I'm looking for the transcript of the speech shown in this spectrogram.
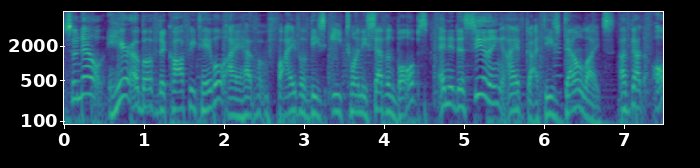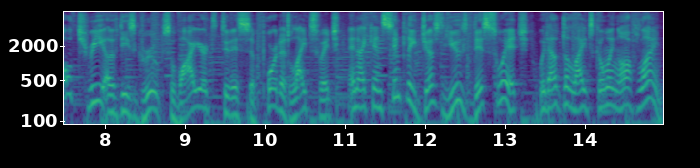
So now, here above the coffee table, I have five of these E27 bulbs. And in the ceiling, I've got these downlights. I've got all three of these groups wired to this supported light switch. And I can simply just use this switch without the lights going offline.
